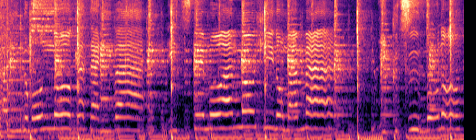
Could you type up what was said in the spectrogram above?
二人の物語はいつでもあの日のままいくつもの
